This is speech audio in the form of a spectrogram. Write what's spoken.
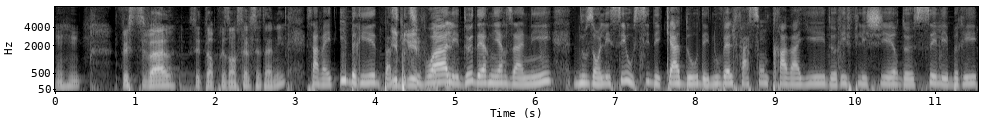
mhm. Festival, c'est en présentiel cette année? Ça va être hybride parce que tu vois, les deux dernières années nous ont laissé aussi des cadeaux, des nouvelles façons de travailler, de réfléchir, de célébrer.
